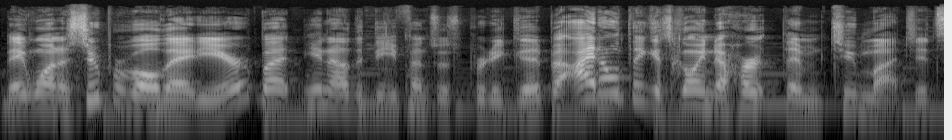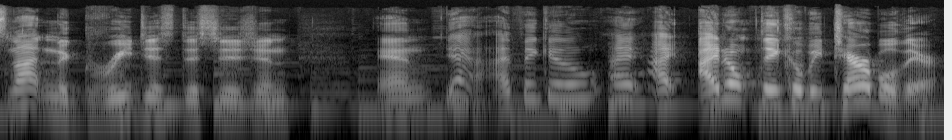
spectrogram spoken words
they won a Super Bowl that year, but you know the defense was pretty good. But I don't think it's going to hurt them too much. It's not an egregious decision, and yeah, I think it'll. I, I, I don't think he'll be terrible there.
